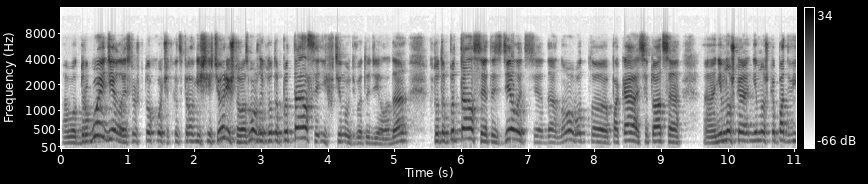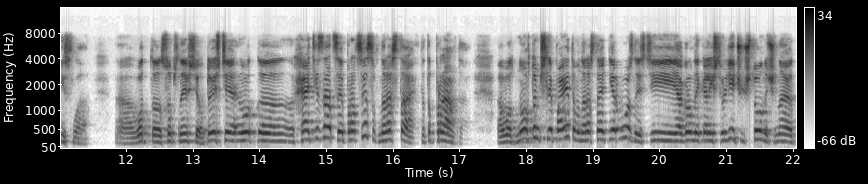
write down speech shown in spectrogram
А вот другое дело, если уж кто хочет конспирологических теорий, что, возможно, кто-то пытался их втянуть в это дело, да, кто-то пытался это сделать, да, но вот э, пока ситуация э, немножко, немножко подвисла. Вот, собственно, и все. То есть вот, хаотизация процессов нарастает, это правда. Вот. Но в том числе поэтому нарастает нервозность, и огромное количество людей чуть что начинают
